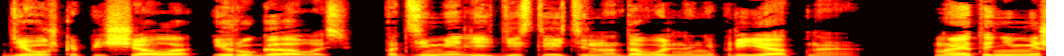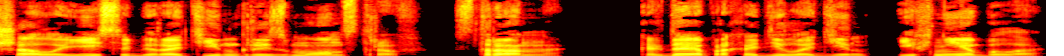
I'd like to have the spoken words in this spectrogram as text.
Девушка пищала и ругалась. Подземелье действительно довольно неприятное. Но это не мешало ей собирать ингры из монстров. Странно. Когда я проходил один, их не было.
